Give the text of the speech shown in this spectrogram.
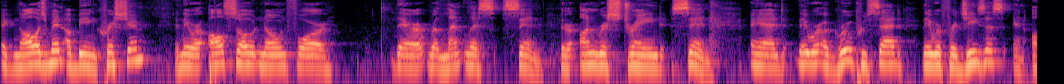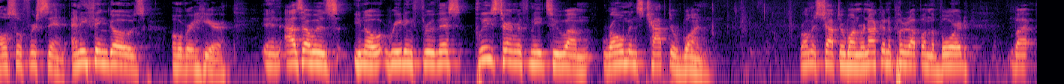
acknowledgement of being Christian. And they were also known for their relentless sin, their unrestrained sin. And they were a group who said they were for Jesus and also for sin. Anything goes over here. And as I was, you know, reading through this, please turn with me to um, Romans chapter 1. Romans chapter 1. We're not going to put it up on the board, but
